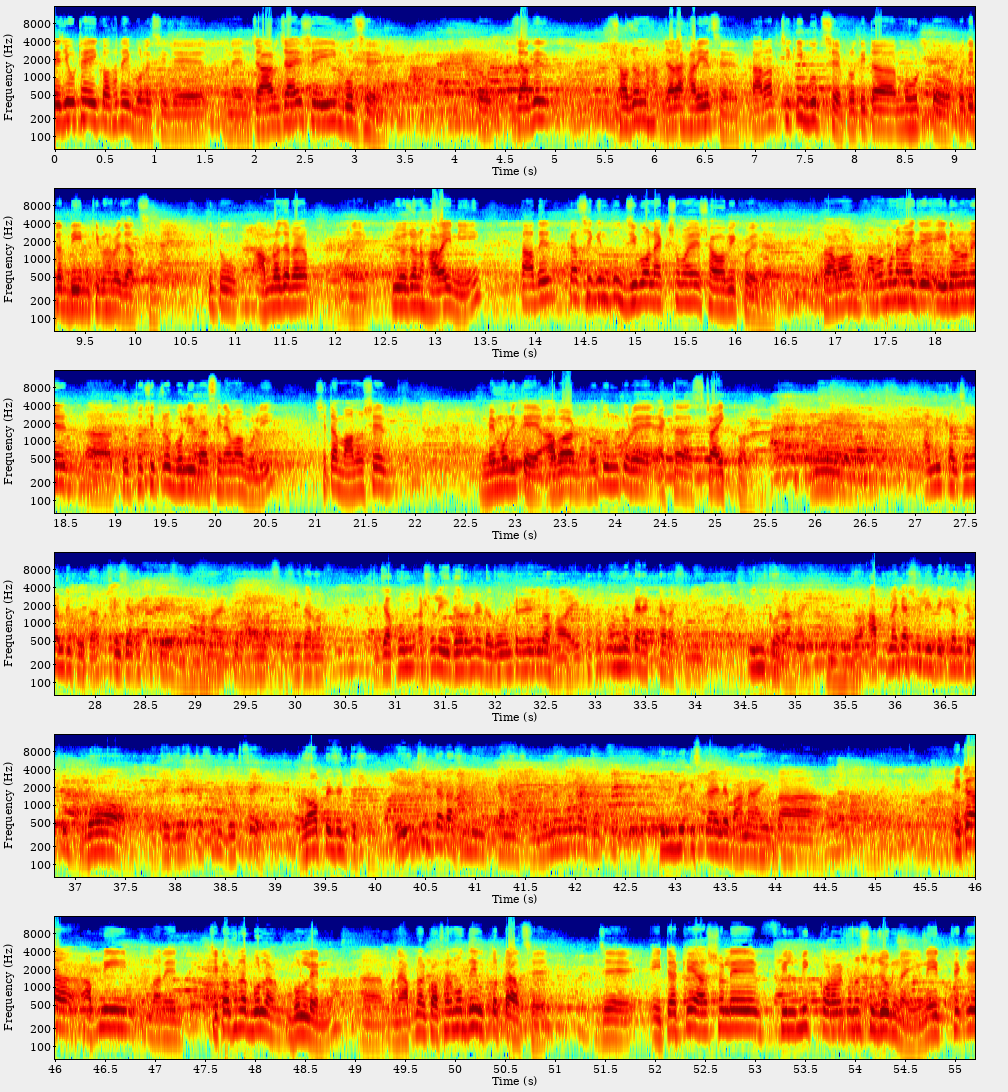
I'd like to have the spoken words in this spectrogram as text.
স্টেজে উঠে এই কথাটাই বলেছি যে মানে যার যায় সেই বোঝে। তো যাদের স্বজন যারা হারিয়েছে, তারা ঠিকই বুঝছে প্রতিটা মুহূর্ত, প্রতিটা দিন কীভাবে যাচ্ছে। কিন্তু আমরা যারা মানে প্রিয়জন হারাইনি, তাদের কাছে কিন্তু জীবন একসময় স্বাভাবিক হয়ে যায়। তো আমার আমার মনে হয় যে এই ধরনের তথ্যচিত্র বলি বা সিনেমা বলি, সেটা মানুষের মেমোরিতে আবার নতুন করে একটা স্ট্রাইক করে। মানে আমি কালচারাল রিপোর্টার সেই জায়গা থেকে আমার একটু ধারণা আছে, সেই ধারণা। যখন আসলে এই ধরনের ডকুমেন্টারিগুলো হয়, তখন অন্য ক্যারেক্টার আসলে ইন করা হয়। তো আপনাকে আসলে দেখলাম যে খুব র যে জিনিসটা আসলে ঘটছে র প্রেজেন্টেশন এই চিন্তাটা আসলে কেন আসলে? মনে হলো না যে ফিল্মিক স্টাইলে বানাই বা এটা আপনি মানে যে কথাটা বললাম, বললেন মানে আপনার কথার মধ্যেই উত্তরটা আছে যে এটাকে আসলে ফিল্মিক করার কোনো সুযোগ নাই। মানে এর থেকে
